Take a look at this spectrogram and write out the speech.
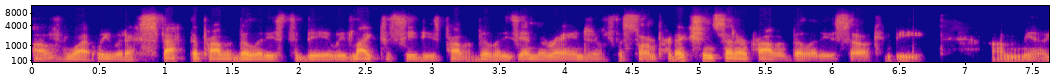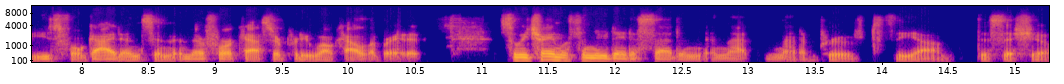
of what we would expect the probabilities to be. We'd like to see these probabilities in the range of the Storm Prediction Center probabilities so it can be um, you know, useful guidance and, and, their forecasts are pretty well calibrated. So we trained with the new data set and, and that, and that improved the, uh, this issue.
